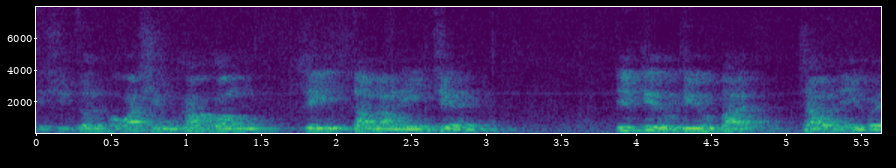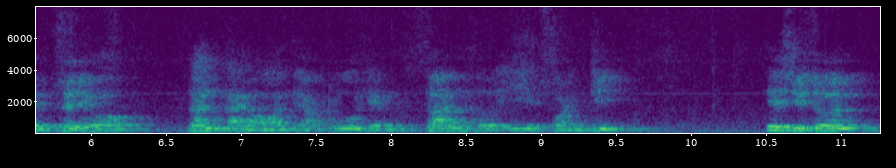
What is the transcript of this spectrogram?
的时阵，互我想到讲，伫十六年前，一九九八十二月最后，咱台湾也举行三合一的选举。迄时阵，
